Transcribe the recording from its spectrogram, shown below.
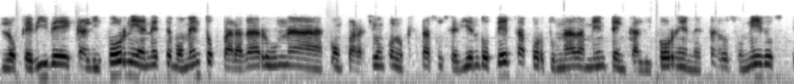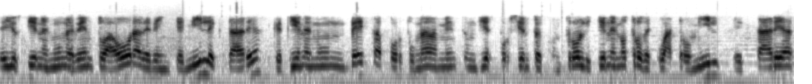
Lo que vive California en este momento, para dar una comparación con lo que está sucediendo desafortunadamente en California, en Estados Unidos, ellos tienen un evento ahora de 20.000 hectáreas que tienen un desafortunadamente un 10% de control y tienen otro de 4.000 hectáreas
